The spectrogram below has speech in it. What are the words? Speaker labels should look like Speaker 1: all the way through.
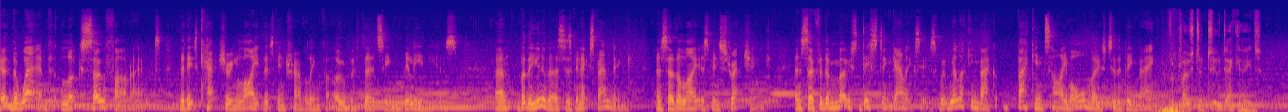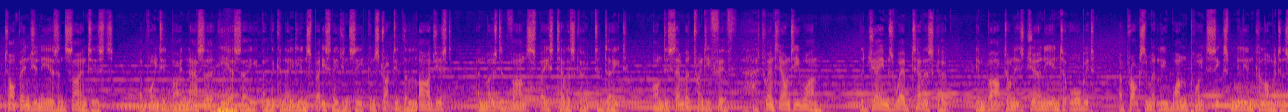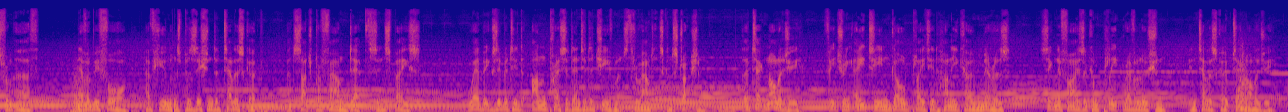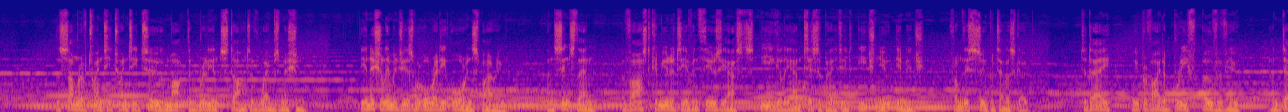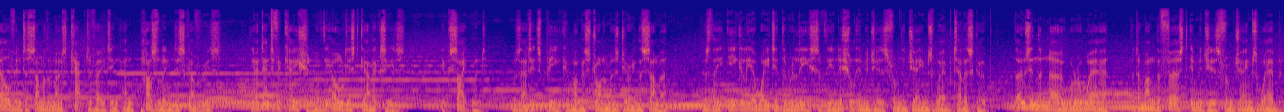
Speaker 1: know, the Webb looks so far out that it's capturing light that's been travelling for over 13 billion years. Um, but the universe has been expanding, and so the light has been stretching. And so for the most distant galaxies, we're looking back, back in time almost to the Big Bang.
Speaker 2: For close to two decades, top engineers and scientists appointed by NASA, ESA and the Canadian Space Agency constructed the largest and most advanced space telescope to date. On December 25, 2021, the James Webb Telescope embarked on its journey into orbit approximately 1.6 million kilometers from Earth. Never before have humans positioned a telescope at such profound depths in space. Webb exhibited unprecedented achievements throughout its construction. Their technology, featuring 18 gold-plated honeycomb mirrors, signifies a complete revolution in telescope technology. The summer of 2022 marked the brilliant start of Webb's mission. The initial images were already awe-inspiring, and since then, a vast community of enthusiasts eagerly anticipated each new image from this super telescope. Today, we provide a brief overview and delve into some of the most captivating and puzzling discoveries. The identification of the oldest galaxies. Excitement was at its peak among astronomers during the summer as they eagerly awaited the release of the initial images from the James Webb Telescope. Those in the know were aware that among the first images from James Webb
